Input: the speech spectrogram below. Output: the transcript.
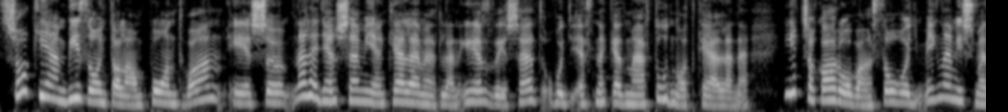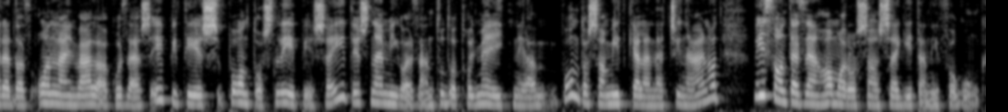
Sok ilyen bizonytalan pont van, és ne legyen semmilyen kellemetlen érzésed, hogy ezt neked már tudnod kellene. Itt csak arról van szó, hogy még nem ismered az online vállalkozás építés pontos lépéseit, és nem igazán tudod, hogy melyiknél pontosan mit kellene csinálnod, viszont ezen hamarosan segíteni fogunk.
